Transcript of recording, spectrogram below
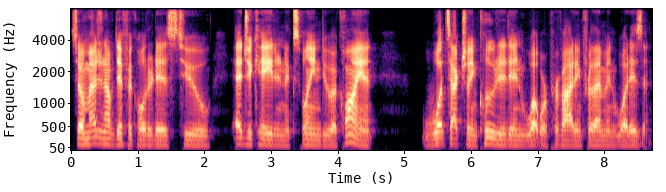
So imagine how difficult it is to educate and explain to a client what's actually included in what we're providing for them and what isn't.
